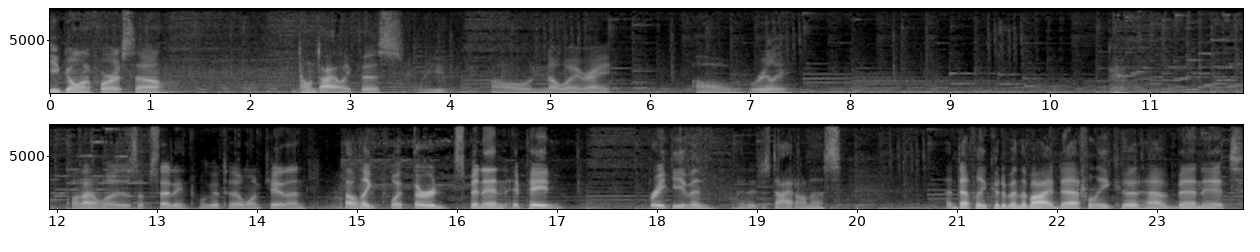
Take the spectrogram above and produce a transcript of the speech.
Keep going for us, though. Don't die like this. What are you... Oh, no way, right? Oh, really? Well, that was upsetting. We'll go to 1k then. That was like, what, third spin in? It paid break even, and it just died on us. That definitely could have been the buy. Definitely could have been it.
